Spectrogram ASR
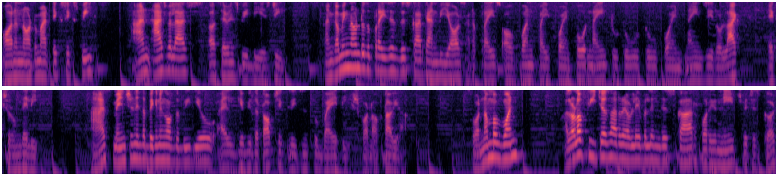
or an automatic 6-speed and as well as a 7-speed DSG. And coming down to the prices, this car can be yours at a price of 15.49 to 22.90 lakhs ex-showroom Delhi. As mentioned in the beginning of the video, I'll give you the top 6 reasons to buy the Skoda Octavia. So number 1, a lot of features are available in this car for your needs which is good.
